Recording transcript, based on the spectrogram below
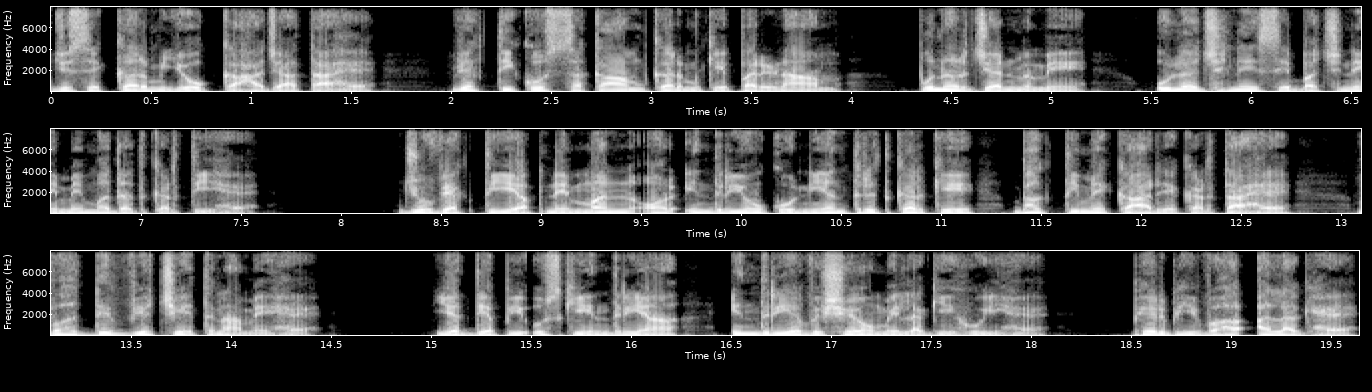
जिसे कर्म योग कहा जाता है, व्यक्ति को सकाम कर्म के परिणाम, पुनर्जन्म में, उलझने से बचने में मदद करती है। जो व्यक्ति अपने मन और इंद्रियों को नियंत्रित करके भक्ति में कार्य करता है, वह दिव्य चेतना में है। यद्यपि उसकी इंद्रियाँ इंद्रिय विषयों में लगी हुई हैं, फिर भी वह अलग है,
